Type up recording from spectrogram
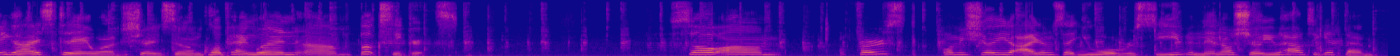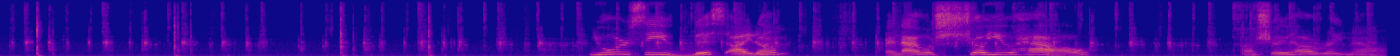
Hey guys, today I wanted to show you some Club Penguin um, book secrets. So, um, first, let me show you the items that you will receive, and then I'll show you how to get them. You will receive this item, and I will show you how. I'll show you how right now.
